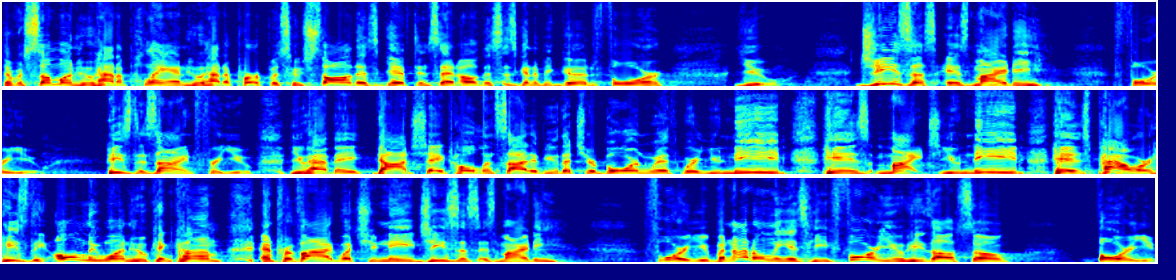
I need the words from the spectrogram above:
There was someone who had a plan, who had a purpose, who saw this gift and said, oh, this is going to be good for you. Jesus is mighty for you. He's designed for you. You have a God shaped hole inside of you that you're born with where you need His might. You need His power. He's the only one who can come and provide what you need. Jesus is mighty for you. But not only is He for you, He's also for you.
